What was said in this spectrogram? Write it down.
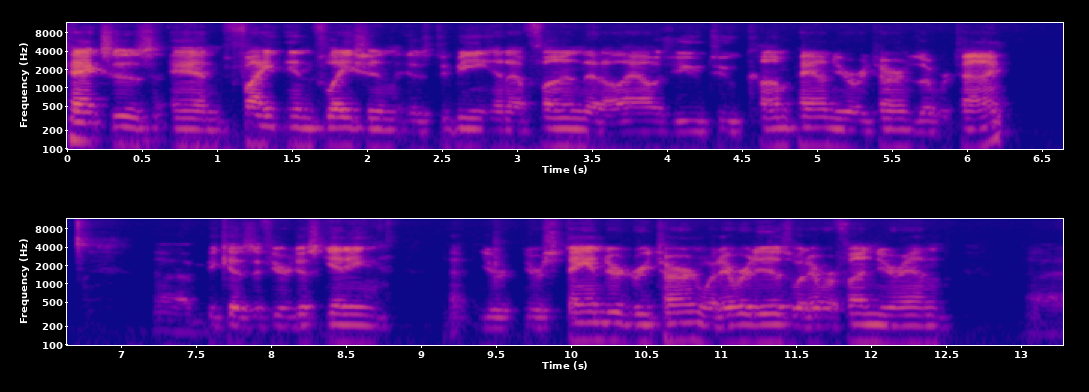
taxes and fight inflation is to be in a fund that allows you to compound your returns over time. Uh, because if you're just getting uh, your your standard return, whatever it is, whatever fund you're in, uh,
